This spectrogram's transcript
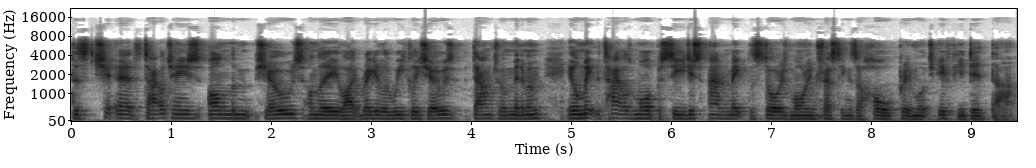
the, ch- uh, the title changes on the shows, on the like regular weekly shows, down to a minimum, it'll make the titles more prestigious and make the stories more interesting as a whole, pretty much, if you did that.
